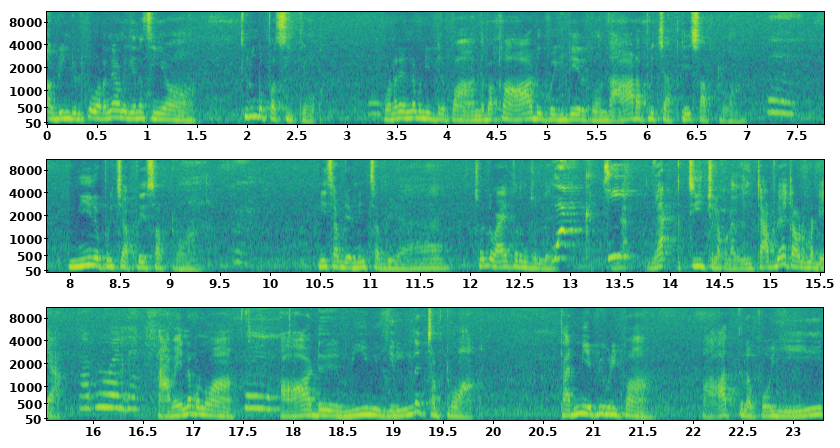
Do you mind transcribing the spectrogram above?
அப்படின்னு சொல்லிட்டு உடனே அவனுக்கு என்ன செய்யும்? திரும்ப பசிக்கும். உடனே என்ன பண்ணிட்டு இருப்பான்? அந்த பக்கம் ஆடு போய்கிட்டே இருக்கும். அந்த ஆடை பிடிச்சி அப்படியே சாப்பிட்ருவான் மீனை பிடிச்சி அப்படியே சாப்பிட்ருவான் நீ சாப்பிடியா? மீன் சாப்பிடுவியா சொல்லு வாயத்திறன்னு சொல்லு. சீ சொல்லக்கூடாது. நீ சாப்பிடுவியா சாப்பிட மாட்டியா? அவன் என்ன பண்ணுவான்? ஆடு மீன் எல்லாம் சாப்பிட்ருவான் தண்ணி எப்படி குடிப்பான்? ஆற்றுல போய்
